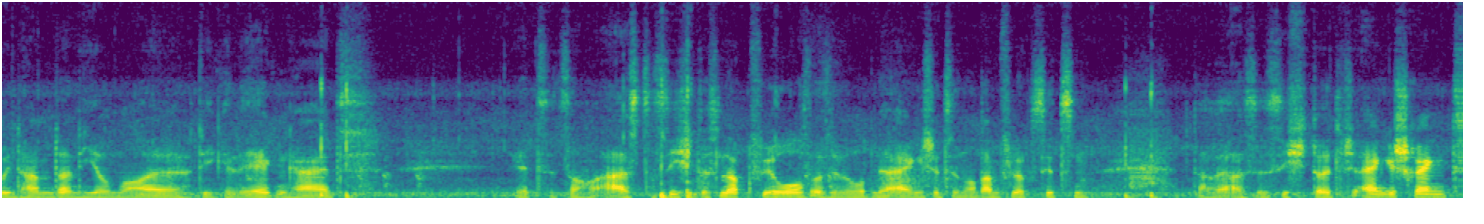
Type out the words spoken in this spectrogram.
und haben dann hier mal die Gelegenheit, jetzt sozusagen aus der Sicht des Lokführers, also wir würden ja eigentlich jetzt in der Dampflok sitzen, da wäre also Sicht deutlich eingeschränkt.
